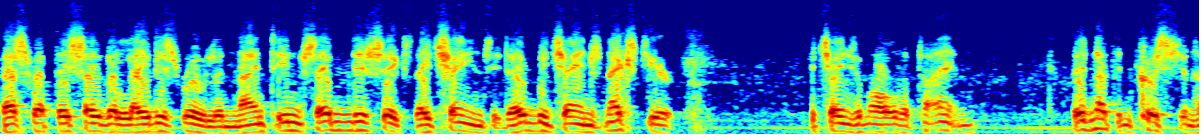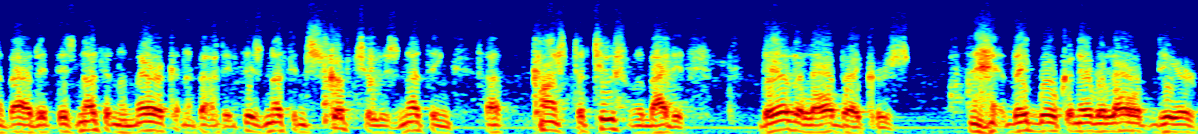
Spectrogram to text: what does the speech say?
That's what they say the latest rule. In 1976, they changed it. It'll be changed next year. They change them all the time. There's nothing Christian about it. There's nothing American about it. There's nothing scriptural. There's nothing uh, constitutional about it. They're the lawbreakers. They've broken every law, dear.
